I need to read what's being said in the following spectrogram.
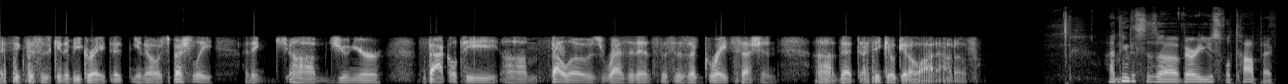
I think this is going to be great. It, you know, especially I think um, junior faculty, um, fellows, residents. This is a great session uh, that I think you'll get a lot out of. I think this is a very useful topic.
